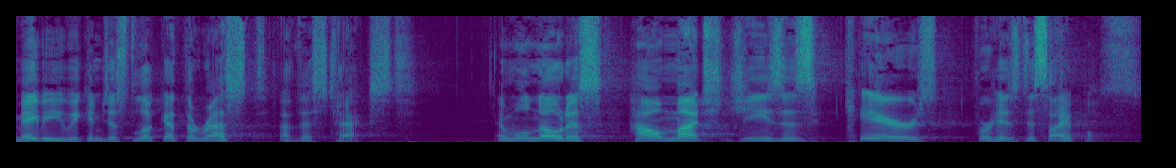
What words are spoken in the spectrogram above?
Maybe we can just look at the rest of this text and we'll notice how much Jesus cares for his disciples.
